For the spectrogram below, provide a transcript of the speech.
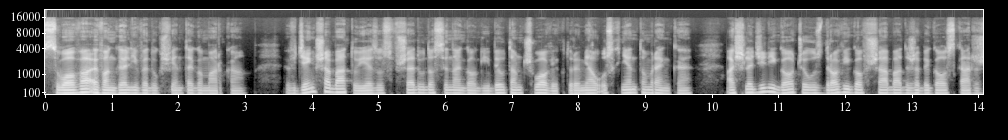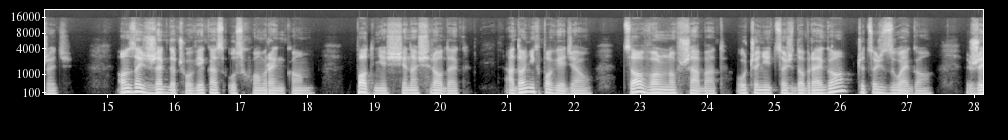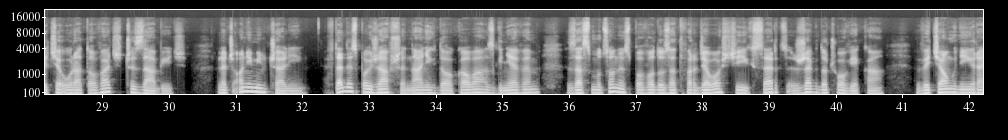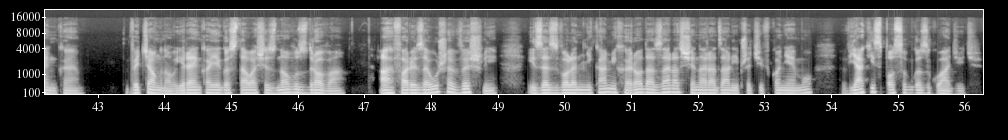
Słowa Ewangelii według świętego Marka. W dzień szabatu Jezus wszedł do synagogi. Był tam człowiek, który miał uschniętą rękę, a śledzili go, czy uzdrowi go w szabat, żeby go oskarżyć. On zaś rzekł do człowieka z uschłą ręką: Podnieś się na środek. A do nich powiedział: Co wolno w szabat? Uczynić coś dobrego, czy coś złego? Życie uratować czy zabić? Lecz oni milczeli. Wtedy spojrzawszy na nich dookoła z gniewem, zasmucony z powodu zatwardziałości ich serc, rzekł do człowieka: Wyciągnij rękę. Wyciągnął i ręka jego stała się znowu zdrowa. A faryzeusze wyszli i ze zwolennikami Heroda zaraz się naradzali przeciwko niemu, w jaki sposób go zgładzić.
